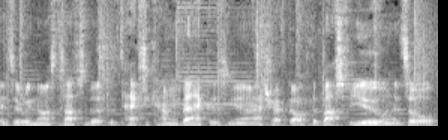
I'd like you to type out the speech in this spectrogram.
It's a really nice touch. The, the taxi coming back because you know Ashraf got off the bus for you, and it's all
